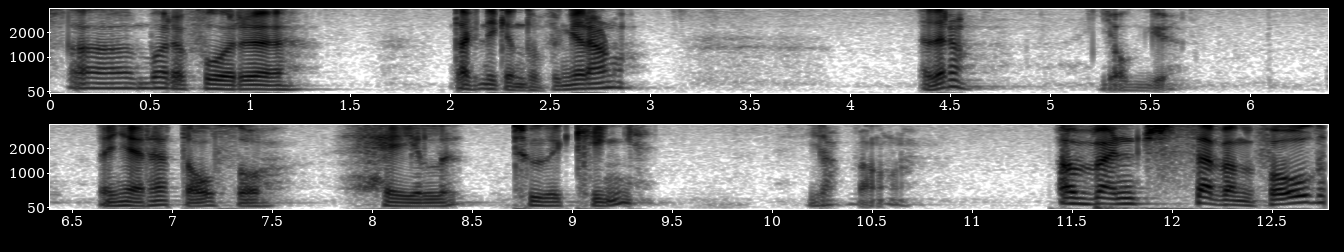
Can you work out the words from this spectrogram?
Så jeg bare får uh, teknikken til å fungere her nå. Er det det? Jaggu. Den her heter altså Hail to the King. Jævlen. Avenge Sevenfold.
